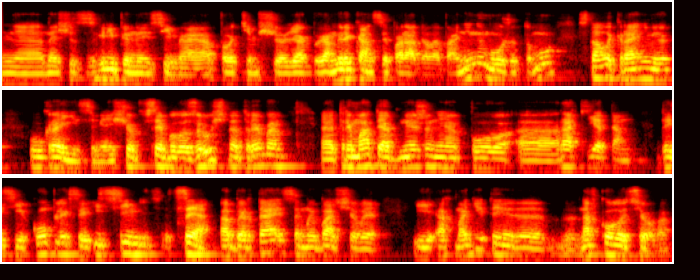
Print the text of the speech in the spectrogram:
е, значить, з сім'я, а потім що якби американці порадили, а вони не можуть, тому стали крайніми українцями. І щоб все було зручно, треба е, тримати обмеження по е, ракетам десь є комплекси, і цим це обертається. Ми бачили і Ахмадіти е, навколо цього.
